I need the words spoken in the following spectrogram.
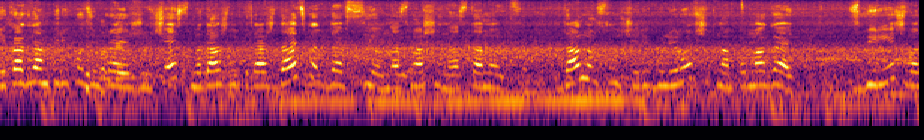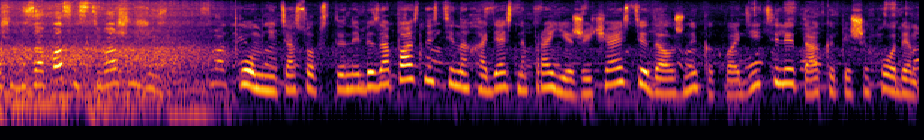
И когда мы переходим проезжую часть, мы должны подождать, когда все у нас машины остановятся. В данном случае регулировщик нам помогает сберечь вашу безопасность и вашу жизнь. Помнить о собственной безопасности, находясь на проезжей части, должны как водители, так и пешеходы.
